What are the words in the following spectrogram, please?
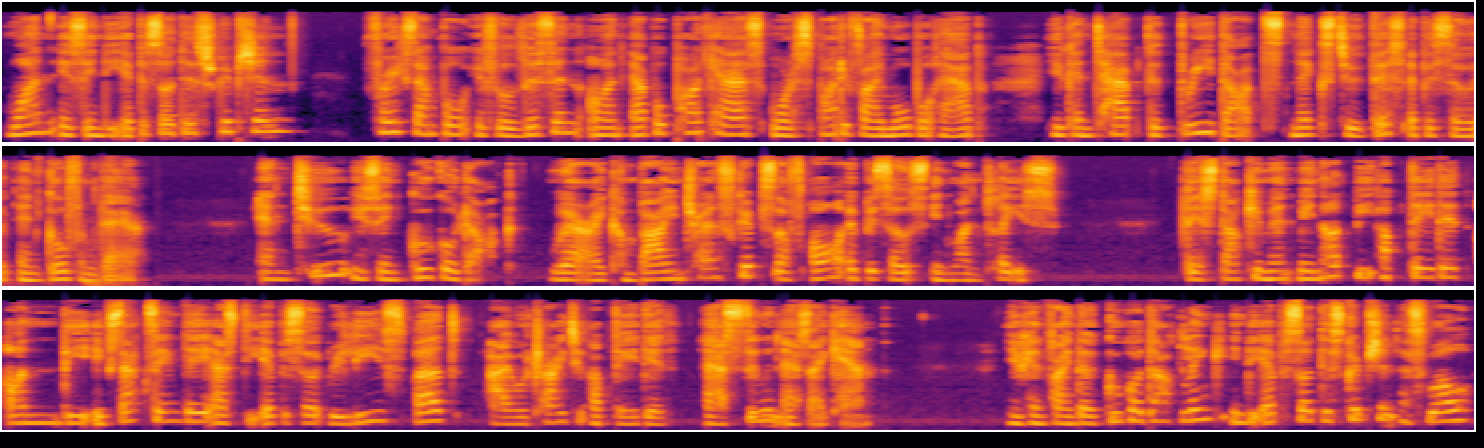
One is in the episode description. For example, if you listen on Apple Podcasts or Spotify mobile app, you can tap the three dots next to this episode and go from there. And two is in Google Doc, where I combine transcripts of all episodes in one place. This document may not be updated on the exact same day as the episode release, but I will try to update it as soon as I can. You can find the Google Doc link in the episode description as well,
